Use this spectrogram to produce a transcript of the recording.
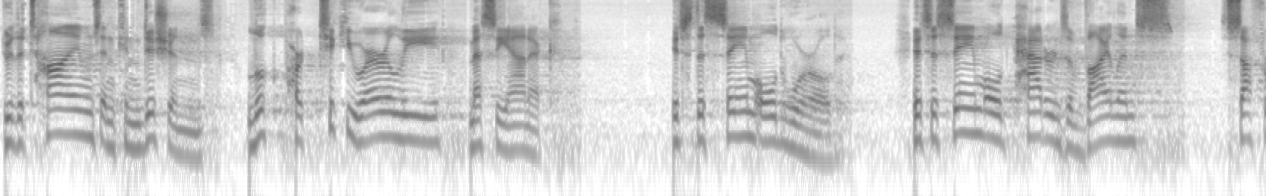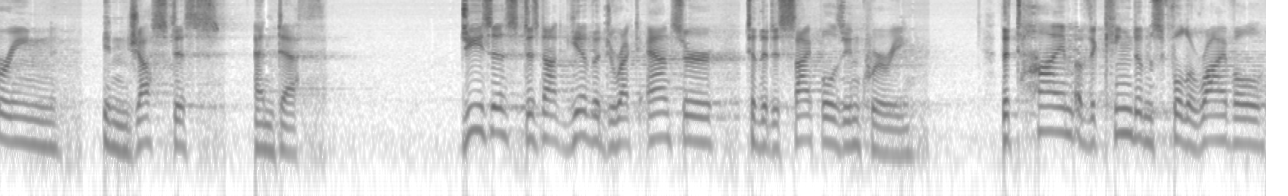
do the times and conditions look particularly messianic. It's the same old world. It's the same old patterns of violence, suffering, injustice, and death. Jesus does not give a direct answer to the disciples' inquiry. The time of the kingdom's full arrival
